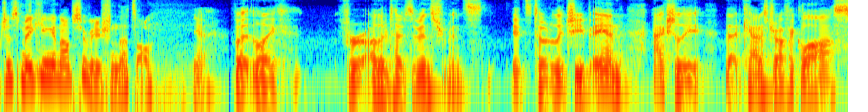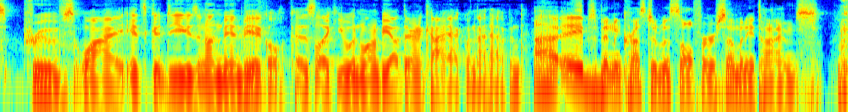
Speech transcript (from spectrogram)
Just making an observation, that's all. Yeah, but like for other types of instruments, it's totally cheap. And actually, that catastrophic loss proves why it's good to use an unmanned vehicle because, like, you wouldn't want to be out there in a kayak when that happened. Uh, Abe's been encrusted with sulfur so many times.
